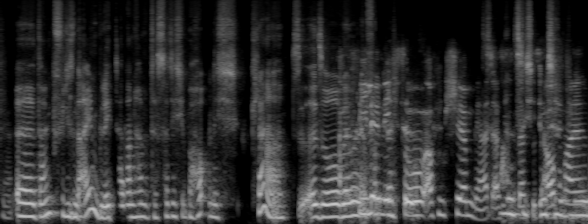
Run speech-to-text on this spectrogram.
Ja. Äh, danke für diesen Einblick. Daran haben, das hatte ich überhaupt nicht klar. Also wenn man viele nicht so auf dem Schirm, ja, das, das ist auch mal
